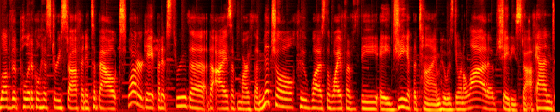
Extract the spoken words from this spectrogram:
love the political history stuff and it's about Watergate, but it's through the the eyes of Martha Mitchell, who was the wife of the AG at the time, who was doing a lot of shady stuff. And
